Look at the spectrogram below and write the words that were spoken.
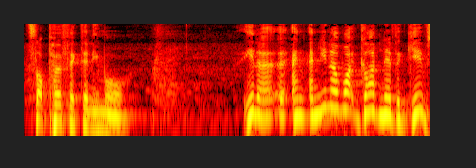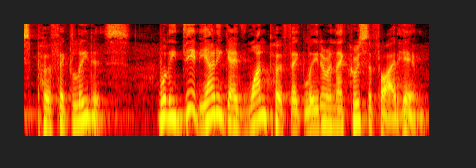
It's not perfect anymore. You know, and, and you know what? God never gives perfect leaders. Well, he did. He only gave one perfect leader and they crucified him.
